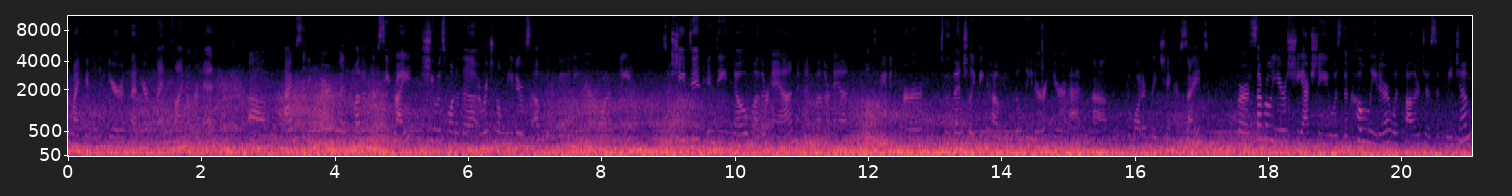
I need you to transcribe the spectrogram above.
You might be able to hear that airplane flying overhead. Um, I'm sitting here with Mother Lucy Wright. She was one of the original leaders of the community here at Watervliet. So she did indeed know Mother Ann, and Mother Ann cultivated her to eventually become the leader here at um, the Watervliet Shaker site. For several years, she actually was the co-leader with Father Joseph Meacham,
